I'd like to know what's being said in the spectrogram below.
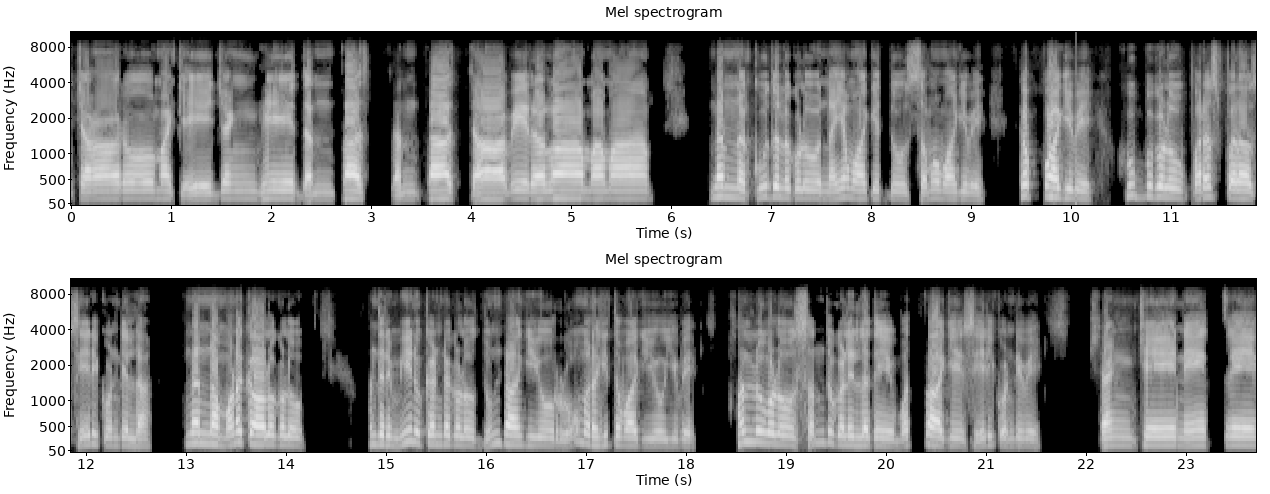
ಚಾರೋಮಕೆ ಜಂಘೆ ದಂತ ದಂತಾಶ್ಚಾವಿರಲ ಮಮ ನನ್ನ ಕೂದಲುಗಳು ನಯವಾಗಿದ್ದು ಸಮವಾಗಿವೆ, ಕಪ್ಪಾಗಿವೆ, ಹುಬ್ಬುಗಳು ಪರಸ್ಪರ ಸೇರಿಕೊಂಡಿಲ್ಲ. ನನ್ನ ಮೊಣಕಾಲುಗಳು, ಅಂದರೆ ಮೀನುಕಂಡಗಳು ದುಂಡಾಗಿಯೂ ರೋಮರಹಿತವಾಗಿಯೂ ಇವೆ. ಹಲ್ಲುಗಳು ಸಂದುಗಳಿಲ್ಲದೆ ಒತ್ತಾಗಿ ಸೇರಿಕೊಂಡಿವೆ. ಶಂಖೆ ನೇತ್ರೇ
